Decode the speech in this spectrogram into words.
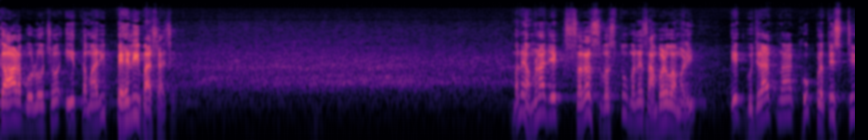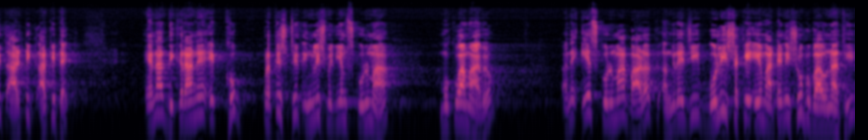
ગાળ બોલો છો, એ તમારી પહેલી ભાષા છે. મને હમણાં જ એક સરસ વસ્તુ મને સાંભળવા મળી. એક ગુજરાતના ખૂબ પ્રતિષ્ઠિત આર્ટિક, આર્કિટેક્ટ. એના દીકરાને એક ખૂબ પ્રતિષ્ઠિત ઇંગ્લિશ મીડિયમ સ્કૂલમાં મૂકવામાં આવ્યો. અને એ સ્કૂલમાં બાળક અંગ્રેજી બોલી શકે એ માટેની શુભ ભાવનાથી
